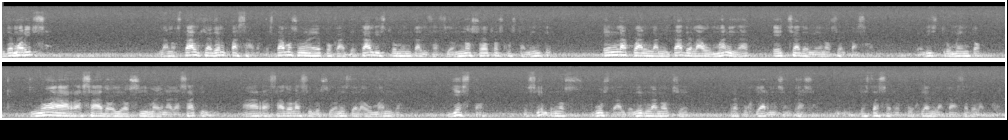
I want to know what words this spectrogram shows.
y de morirse. La nostalgia del pasado. Estamos en una época de tal instrumentalización, nosotros justamente, en la cual la mitad de la humanidad echa de menos el pasado. El instrumento no ha arrasado Hiroshima y Nagasaki, ha arrasado las ilusiones de la humanidad. Y esta, que siempre nos gusta al venir la noche refugiarnos en casa, esta se refugia en la casa de la muerte.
